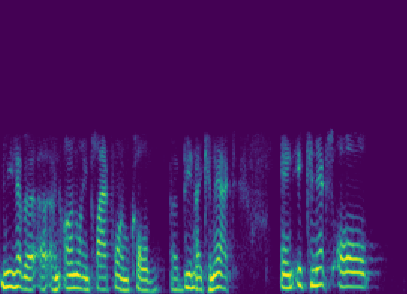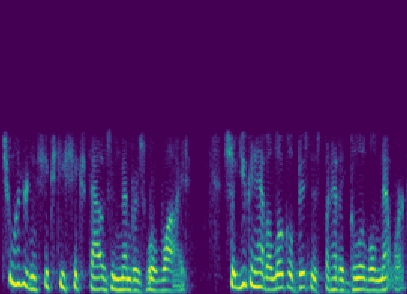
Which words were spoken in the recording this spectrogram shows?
we have a, an online platform called uh, BNI Connect, and it connects all 266,000 members worldwide. So you can have a local business but have a global network.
